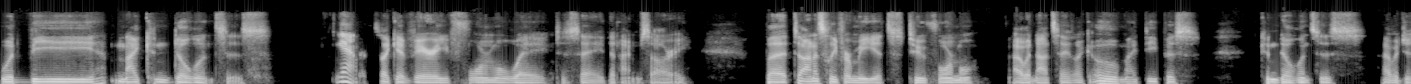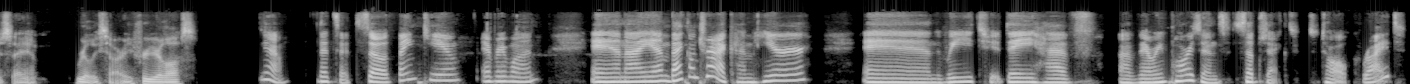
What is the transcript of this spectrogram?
would be my condolences. Yeah. It's like a very formal way to say that I'm sorry. But honestly, for me, it's too formal. I would not say, like, oh, my deepest condolences. I would just say, I'm really sorry for your loss. Yeah, that's it. So thank you, everyone. And I am back on track. I'm here and we today have a very important subject to talk, right?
